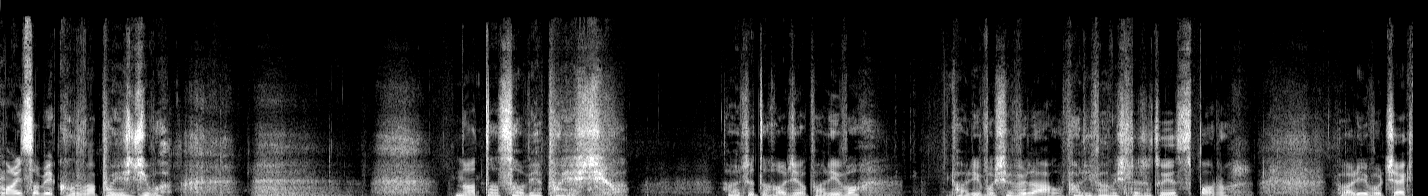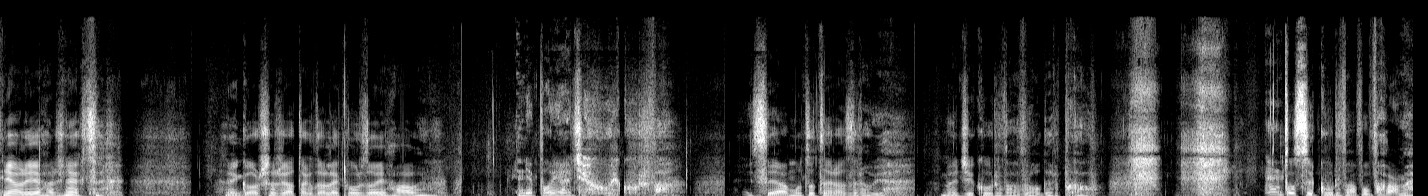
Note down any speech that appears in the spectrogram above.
No i sobie kurwa pojeździła. No to sobie pojeździła. Ale czy to chodzi o paliwo? Paliwo się wylało. Paliwa myślę, że tu jest sporo. Paliwo cieknie, ale jechać nie chce. Najgorsze, że ja tak daleko już dojechałem. I nie pojedzie chuj kurwa. I co ja mu tu teraz zrobię? Będzie kurwa vloger pchał. No to se kurwa popchamy.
